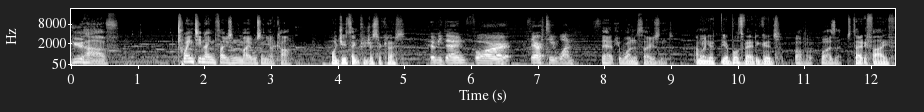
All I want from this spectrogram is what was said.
you have 29,000 miles in your car. What do you think, producer Chris? Put me down for 31. 31,000. I mean, you're, you're both very good. What, what is it? It's 35.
